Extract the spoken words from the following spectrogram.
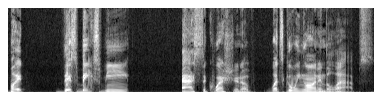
but this makes me ask the question of what's going on in the labs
